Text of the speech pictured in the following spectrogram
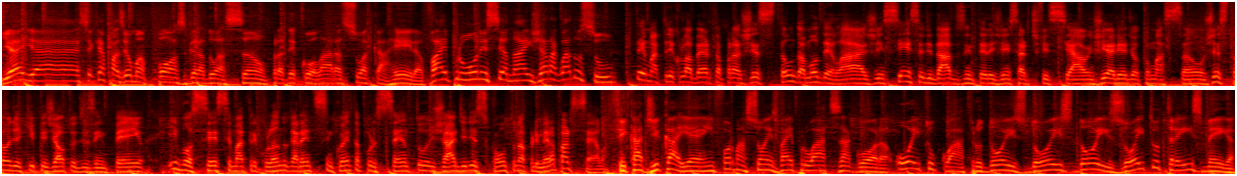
Yeah, yeah. Você quer fazer uma pós-graduação para decolar a sua carreira? Vai pro Unicenai Jaraguá do Sul. Tem matrícula aberta para gestão da modelagem, ciência de dados e inteligência artificial, engenharia de automação, gestão de equipes de alto desempenho e você se matriculando garante 50% já de desconto na primeira parcela. Fica a dica aí, é. Informações vai pro WhatsApp agora, 84222836.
